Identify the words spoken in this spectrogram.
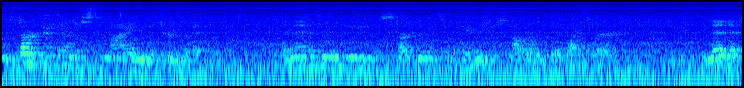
We start, you know, just denying the truth of it. And then we start doing some behaviors that's not really good, like swearing. And then at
